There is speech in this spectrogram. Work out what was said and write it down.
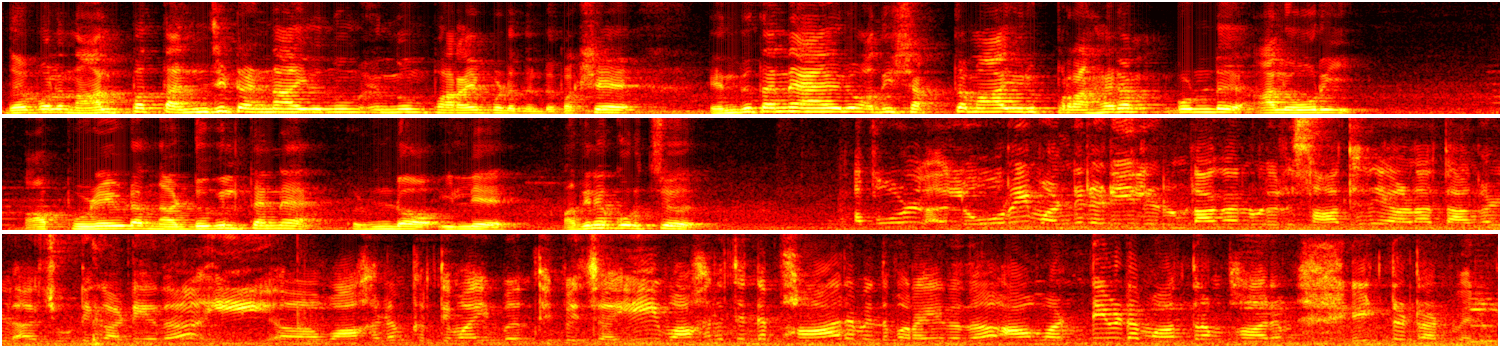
അതേപോലെ നാൽപ്പത്തഞ്ച് ടണ്ണായിരുന്നു എന്നും പറയപ്പെടുന്നുണ്ട്. പക്ഷേ എന്ത് തന്നെ ആയാലും അതിശക്തമായൊരു പ്രഹരം കൊണ്ട് ആ ലോറി ആ പുഴയുടെ നടുവിൽ തന്നെ ഉണ്ടോ ഇല്ലേ? അതിനെക്കുറിച്ച് മണ്ണിനടിയിൽ ഉണ്ടാകാനുള്ള ഒരു സാധ്യതയാണ് താങ്കൾ ചൂണ്ടിക്കാട്ടിയത്. ഈ വാഹനം കൃത്യമായി ബന്ധിപ്പിച്ച ഈ വാഹനത്തിന്റെ ഭാരം എന്ന് പറയുന്നത് ആ വണ്ടിയുടെ മാത്രം ഭാരം എട്ട് ടൺ വരും.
